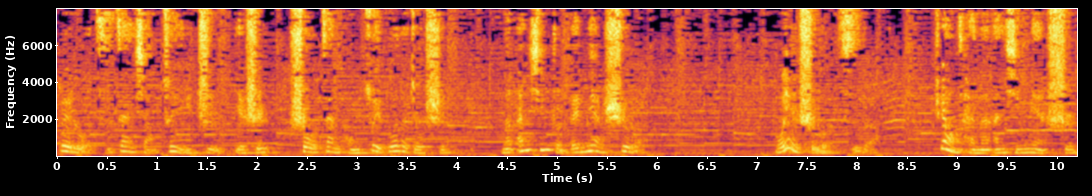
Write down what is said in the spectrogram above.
对裸辞赞赏最一致，也是受赞同最多的就是能安心准备面试了。我也是裸辞的，这样才能安心面试。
